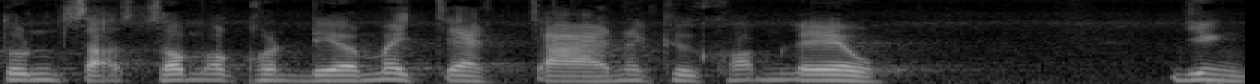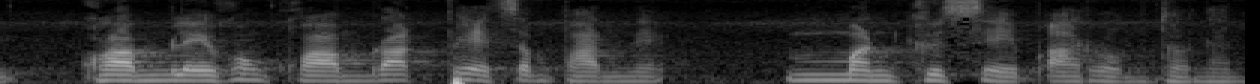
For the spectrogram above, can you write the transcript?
ตุนสะสมเอาคนเดียวไม่แจกจ่ายนั่นคือความเลวยิ่งความเลวของความรักเพศสัมพันธ์เนี่ยมันคือเสพอารมณ์เท่านั้น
